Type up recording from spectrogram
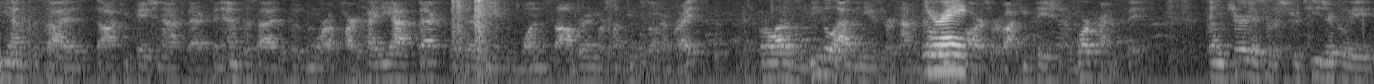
de-emphasize the occupation aspect and emphasize the more apartheidy aspects of there being one sovereign where some people don't have rights. But a lot of the legal avenues for accountability right. are sort of occupation and war crimes based. So I'm curious, sort of strategically,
